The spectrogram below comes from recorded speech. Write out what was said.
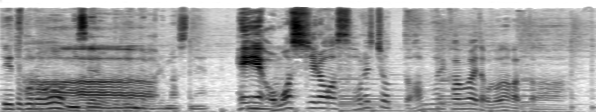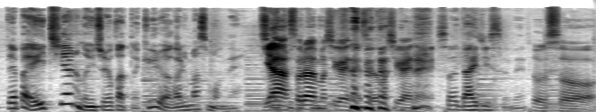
ていうところを見せる部分ではありますね。へえ面白い。それちょっとあんまり考えたことなかったな。でやっぱり HR の印象良かった。ら給料上がりますもんね。いやそれは間違いない。それは間違いない。それ大事ですよね。そうそ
